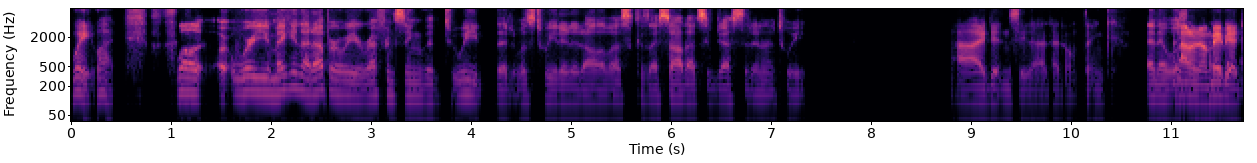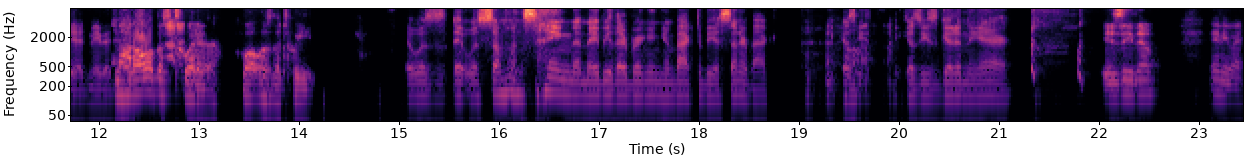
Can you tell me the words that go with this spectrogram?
Wait, what?" Well, uh, were you making that up, or were you referencing the tweet that was tweeted at all of us? Because I saw that suggested in a tweet, I didn't see that. I don't think. and it was I don't know. Maybe I did. Maybe I did. Not all of us Not a Twitter. What was the tweet? it was it was someone saying that maybe they're bringing him back to be a center back because he, because he's good in the air. Is he though? Anyway,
